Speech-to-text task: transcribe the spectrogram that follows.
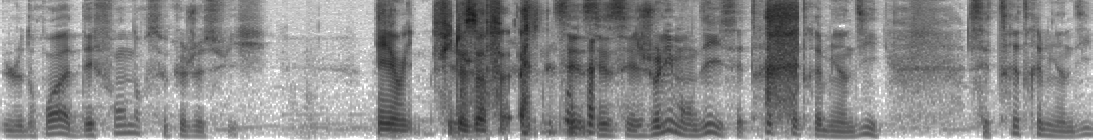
le droit à défendre ce que je suis. Et eh oui, philosophe. C'est joliment dit, c'est très très très bien dit. C'est très très bien dit.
